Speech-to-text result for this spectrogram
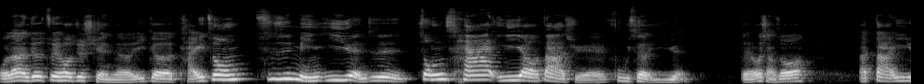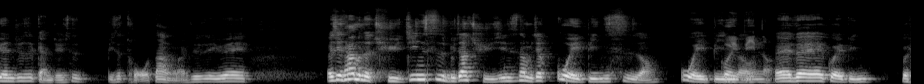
我当然就最后就选了一个台中知名医院，就是中差医药大学附设医院。对我想说啊，大医院就是感觉是比较妥当嘛，就是因为而且他们的取经室不叫取经室，他们叫贵宾室哦，贵宾、哦，贵宾哦哎、对，贵宾，贵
